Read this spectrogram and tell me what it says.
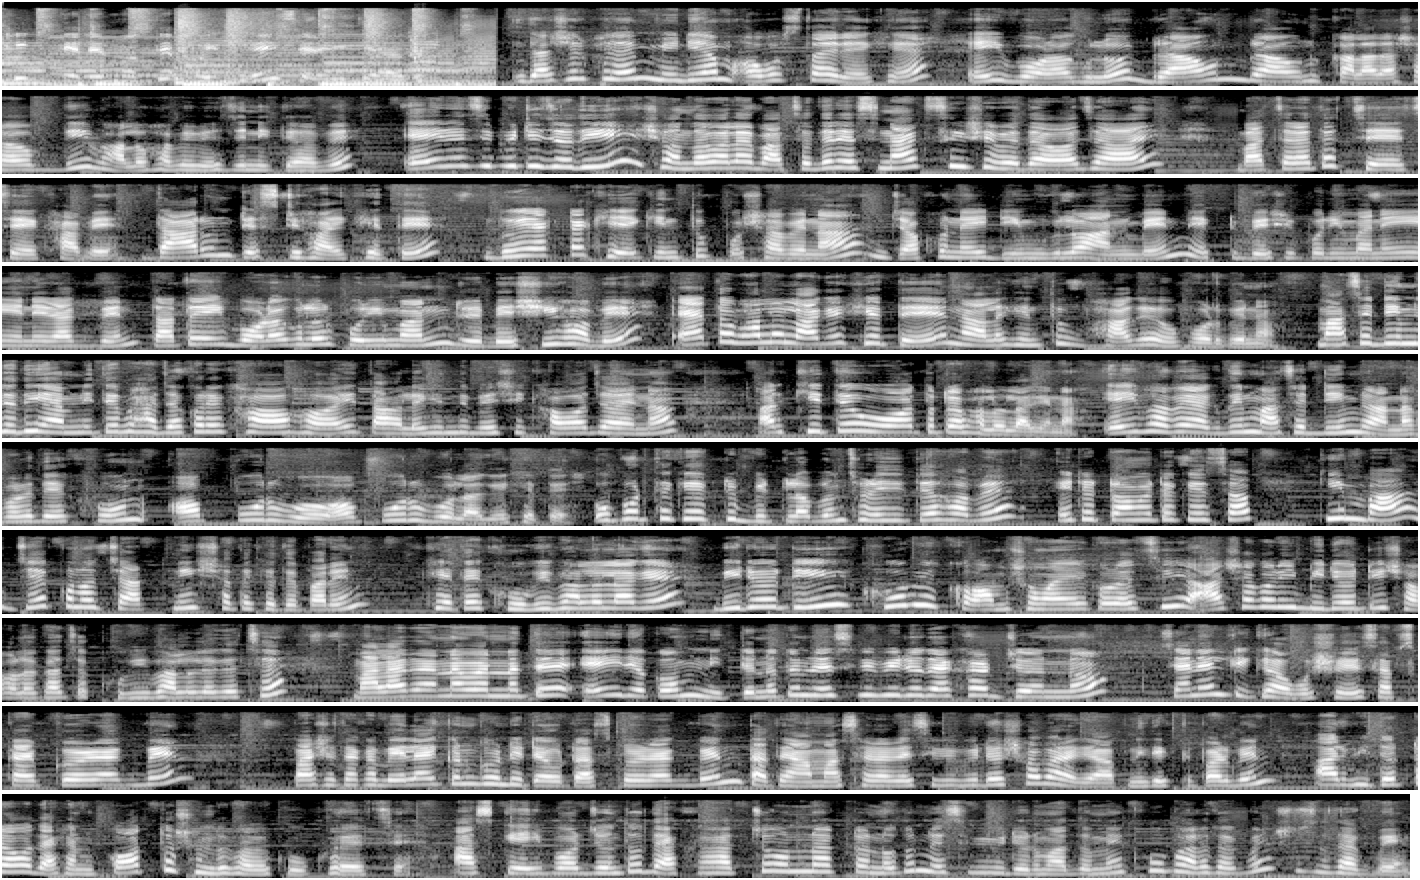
ঠিক তেলের মধ্যে ওইভাবেই ছেড়ে দিতে হবে। গ্যাসের ফ্লেম মিডিয়াম অবস্থায় রেখে এই বড়াগুলো ব্রাউন ব্রাউন কালার আসা অবধি ভালোভাবে ভেজে নিতে হবে। এই রেসিপিটি যদি সন্ধ্যাবেলায় বাচ্চাদের স্ন্যাক্স হিসেবে দেওয়া যায় বাচ্চারা তো চেয়ে চেয়ে খাবে। দারুণ টেস্টি হয় খেতে। দুই একটা খেয়ে কিন্তু পোষাবে না। যখন এই ডিমগুলো আনবেন, একটু বেশি পরিমাণেই এনে রাখবেন, তাতে এই বড়াগুলোর পরিমাণ বেশি হবে। এত ভালো লাগে খেতে, নাহলে কিন্তু ভাগেও পড়বে না। মাছের ডিম যদি এমনিতে ভাজা করে খাওয়া হয়, তাহলে কিন্তু বেশি খাওয়া যায় না। আর খেতেও অতটা ভালো লাগে না। এইভাবে একদিন মাছের ডিম রান্না করে দেখুন, অপূর্ব অপূর্ব লাগে খেতে। উপর থেকে একটু বিট লবণ ছড়িয়ে দিতে হবে। এটা টমেটো কেচাপ কিংবা যে কোনো চাটনির সাথে খেতে পারেন। খেতে খুবই ভালো লাগে। ভিডিওটি খুবই কম সময়ের করেছি। আশা করি ভিডিওটি সকলের কাছে খুবই ভালো লেগেছে। মালার রান্নাবান্নাতে এই রকম নিত্য নতুন রেসিপি ভিডিও দেখার জন্য চ্যানেলটিকে অবশ্যই সাবস্ক্রাইব করে রাখবেন। পাশে থাকা বেল আইকন ঘন্টিটাও টাচ করে রাখবেন। তাতে আমার ছাড়া রেসিপি ভিডিও সবার আগে আপনি দেখতে পারবেন। আর ভিতরটাও দেখেন কত সুন্দরভাবে কুক হয়েছে। আজকে এই পর্যন্ত দেখা হচ্ছে অন্য একটা নতুন রেসিপি ভিডিওর মাধ্যমে। খুব ভালো থাকবেন সুস্থ থাকবেন।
